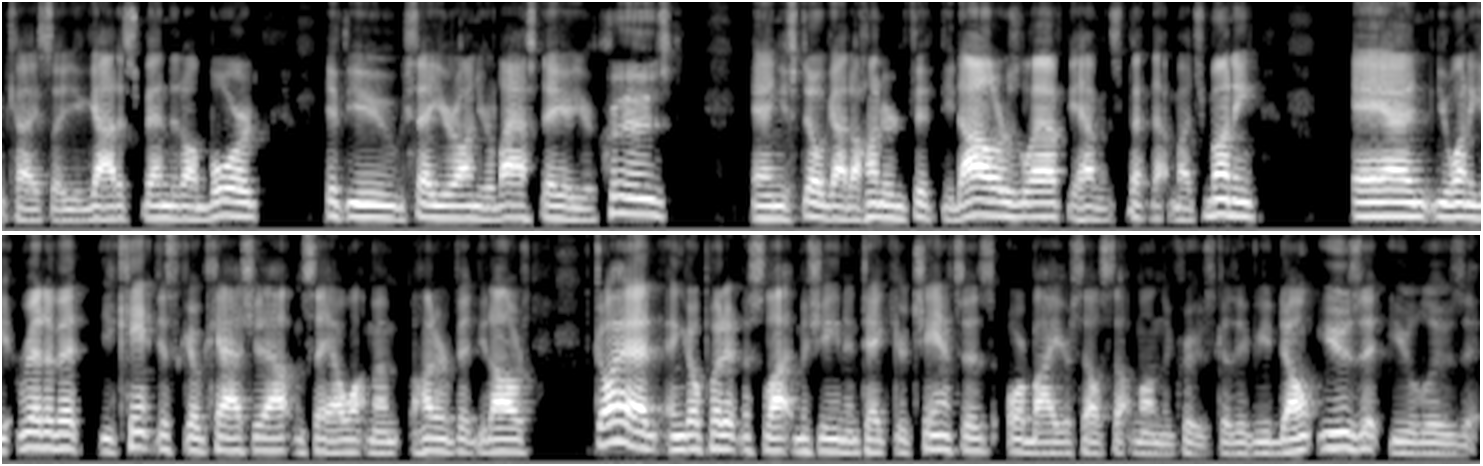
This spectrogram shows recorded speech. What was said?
Okay, so you got to spend it on board. If you say you're on your last day of your cruise and you still got $150 left, you haven't spent that much money, and you want to get rid of it, you can't just go cash it out and say, I want my $150 go ahead and go put it in a slot machine and take your chances or buy yourself something on the cruise. Because if you don't use it, you lose it.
